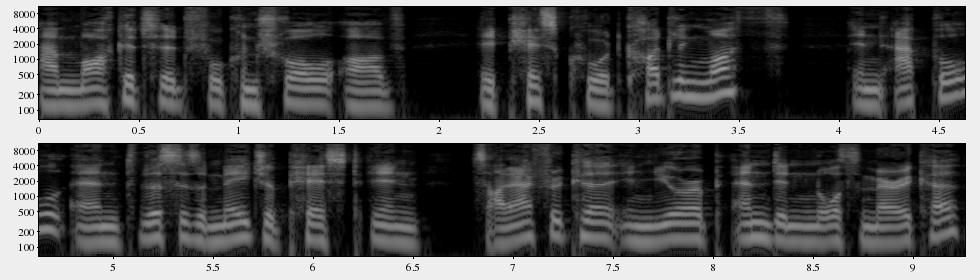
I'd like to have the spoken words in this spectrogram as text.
um, marketed for control of a pest called codling moth in apple. And this is a major pest in South Africa, in Europe, and in North America.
